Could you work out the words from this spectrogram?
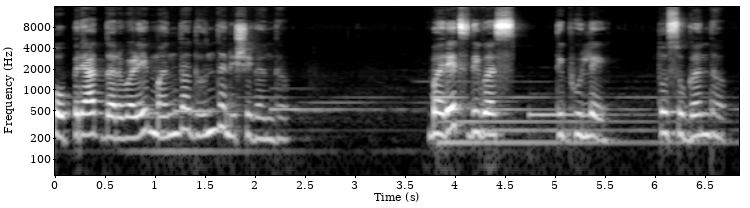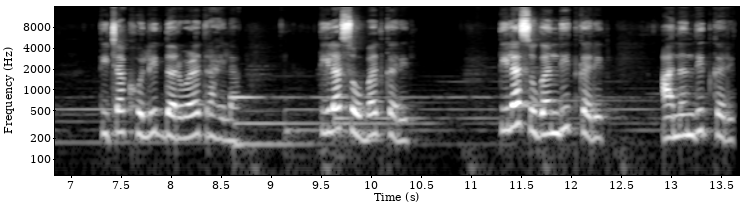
कोपऱ्यात दरवळे मंद धुंद निशिगंध. बरेच दिवस ती फुले तो सुगंध तिच्या खोलीत दरवळत राहिला. तिला सोबत करीत तिला सुगंधित करीत आनंदित करीत.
